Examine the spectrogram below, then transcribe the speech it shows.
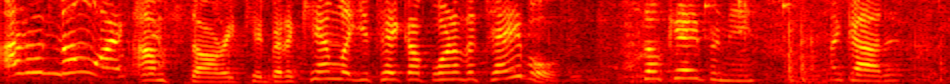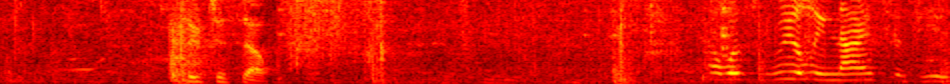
I don't know. I I'm sorry, kid, but I can't let you take up one of the tables. It's okay, Bernice. I got it. Suit yourself. That was really nice of you.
